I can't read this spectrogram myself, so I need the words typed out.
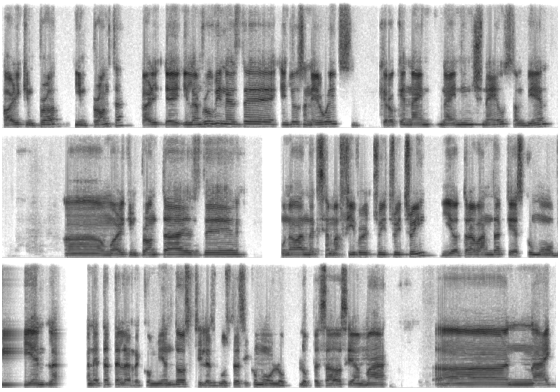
Arik Impronta. Eh, Ilan Rubin es de Angels and Airwaves, creo que Nine, Inch Nails también. Um, Arik Impronta es de una banda que se llama Fever 333 y otra banda que es como bien la neta te la recomiendo si les gusta así como lo, pesado, se llama uh, Nike,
